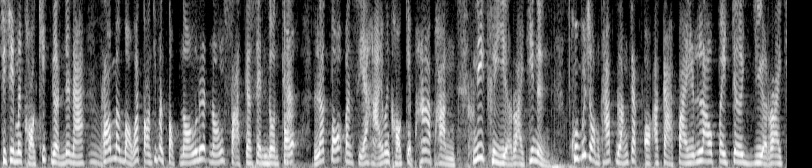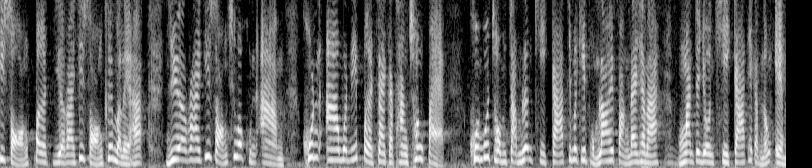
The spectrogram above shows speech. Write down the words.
จริงๆมันขอคิดเงินด้วยนะ เพราะมันบอกว่าตอนที่มันตบน้องเลือดน้องสาดกระเซ็นโดนโต๊ะ แล้วโต๊ะมันเสียหายมันขอเก็บ 5,000 นี่คือเหยื่อรายที่หนึ่งคุณผู้ชมครับ หลังจากออกอากาศไปเราไปเจอเหยื่อรายที่สองเปิดเหยื่อรายที่สองขึ้นมาเลยฮะเหยื่อรายที่สองชื่อว่าคุณอาร์มคุณอาร์มวันนี้เปิดใจกับทางช่อง 8คุณผู้ชมจำเรื่องคีย์การ์ดที่เมื่อกี้ผมเล่าให้ฟังได้ใช่ไหม มันจะโยนคีย์การ์ดให้กับน้องเอ็ม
